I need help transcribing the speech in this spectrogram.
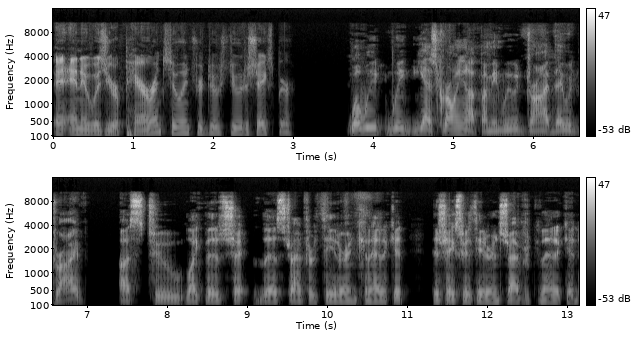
And, and it was your parents who introduced you to Shakespeare. Well, we we yes, growing up, I mean, we would drive. They would drive us to like the Sh- the Stratford Theater in Connecticut, the Shakespeare Theater in Stratford, Connecticut,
